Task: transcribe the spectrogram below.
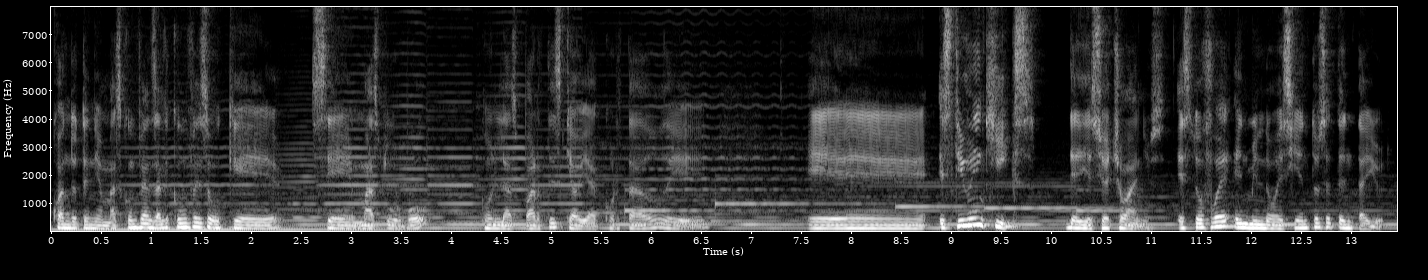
cuando tenía más confianza, le confesó que se masturbó con las partes que había cortado de eh, Steven Hicks, de 18 años. Esto fue en 1971.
